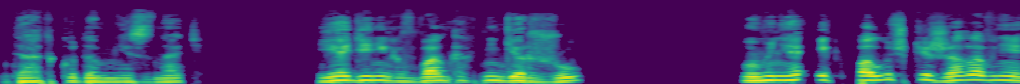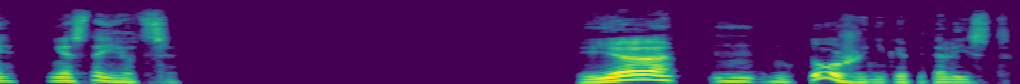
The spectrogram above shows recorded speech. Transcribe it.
Да откуда мне знать? Я денег в банках не держу. У меня и к получке жалования не остается. Я тоже не капиталист.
